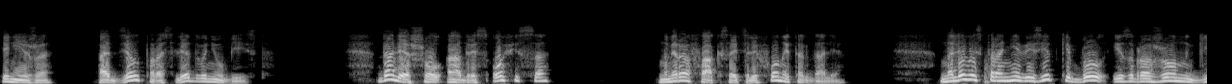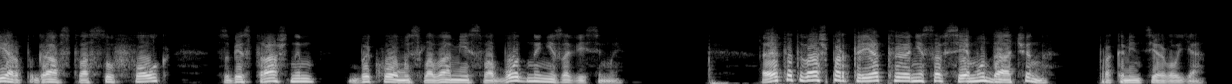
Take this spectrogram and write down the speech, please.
и ниже «Отдел по расследованию убийств». Далее шел адрес офиса, номера факса и телефона и так далее. На левой стороне визитки был изображен герб графства Суффолк с бесстрашным быком и словами «свободный, независимый». «Этот ваш портрет не совсем удачен», — прокомментировал я.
